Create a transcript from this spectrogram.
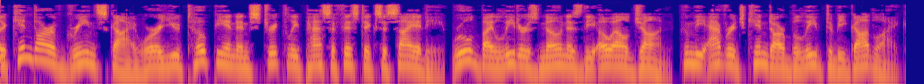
The Kindar of Green Sky were a utopian and strictly pacifistic society, ruled by leaders known as the Ol-zhaan, whom the average Kindar believed to be godlike,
